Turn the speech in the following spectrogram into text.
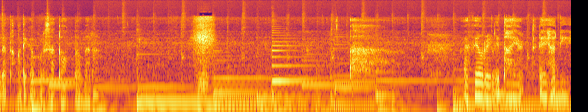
udah tanggal 31 Oktober. I feel really tired today, honey.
